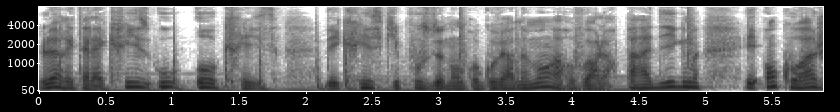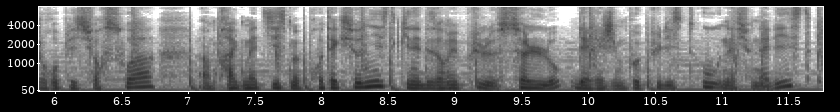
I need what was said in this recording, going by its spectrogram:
l'heure est à la crise ou aux crises. Des crises qui poussent de nombreux gouvernements à revoir leur paradigme et encouragent au repli sur soi, un pragmatisme protectionniste qui n'est désormais plus le seul lot des régimes populistes ou nationalistes.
